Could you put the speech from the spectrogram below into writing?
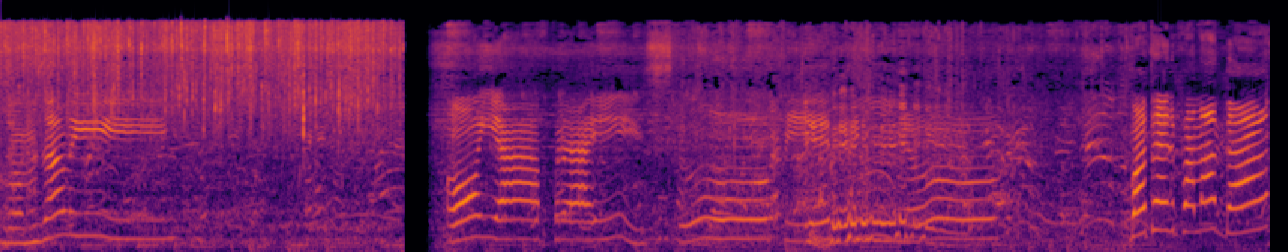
Vamos ali. Olha pra isso. Bota ele pra nadar.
